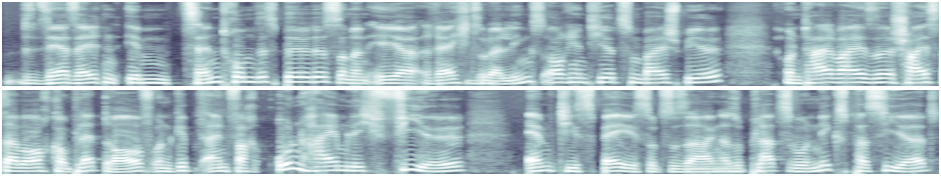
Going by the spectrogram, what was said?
sehr selten im Zentrum des Bildes, sondern eher rechts oder links orientiert zum Beispiel. Und teilweise scheißt er aber auch komplett drauf und gibt einfach unheimlich viel Empty Space sozusagen, also Platz, wo nichts passiert.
